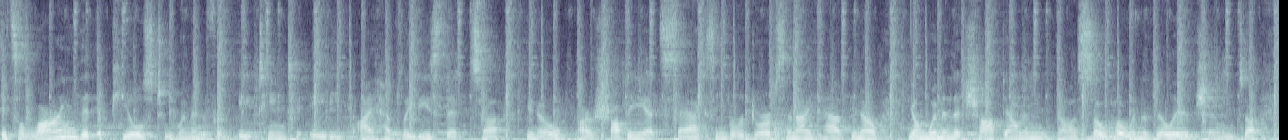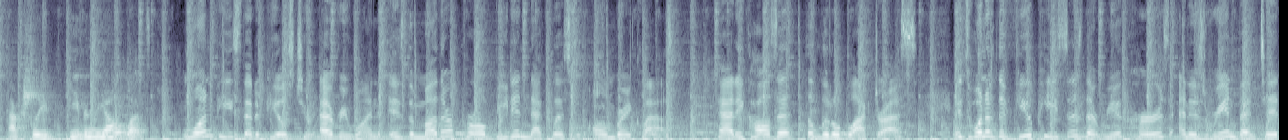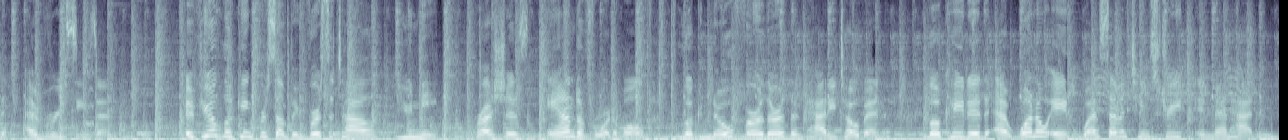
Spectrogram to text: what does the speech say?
It's a line that appeals to women from 18 to 80. I have ladies that, uh, you know, are shopping at Saks and Bergdorf's, and I have, you know, young women that shop down in uh, Soho in the village and uh, actually even the outlets. One piece that appeals to everyone is the mother of pearl beaded necklace with ombre clasp. Patty calls it the little black dress. It's one of the few pieces that reoccurs and is reinvented every season. If you're looking for something versatile, unique, precious, and affordable, look no further than Patty Tobin, located at 108 West 17th Street in Manhattan.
